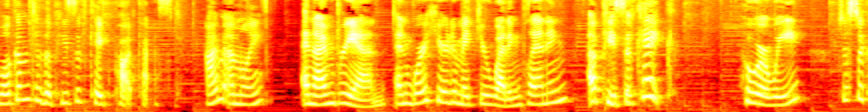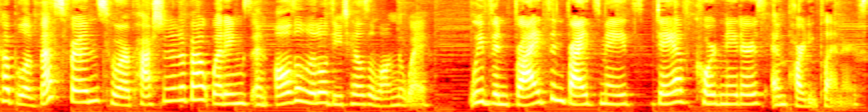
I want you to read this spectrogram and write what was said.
Welcome to the Piece of Cake podcast. I'm Emily. And I'm Brienne, and we're here to make your wedding planning a piece of cake. Who are we? Just a couple of best friends who are passionate about weddings and all the little details along the way. We've been brides and bridesmaids, day of coordinators, and party planners.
